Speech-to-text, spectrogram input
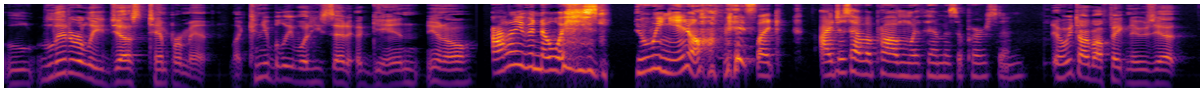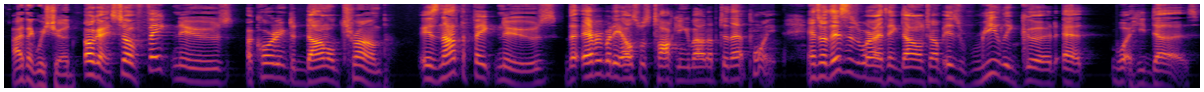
literally just temperament. Like, can you believe what he said again? You know, I don't even know what he's doing in office. Like, I just have a problem with him as a person. Have we talked about fake news yet? I think we should. Okay, so fake news, according to Donald Trump, is not the fake news that everybody else was talking about up to that point. And so this is where I think Donald Trump is really good at what he does.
